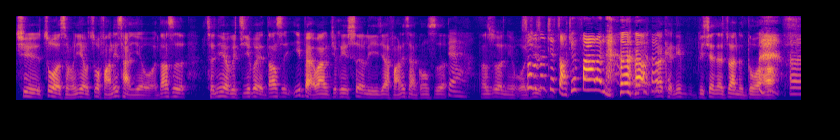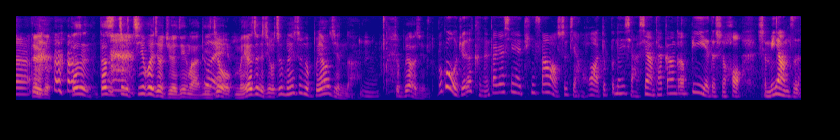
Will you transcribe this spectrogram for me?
去做什么业务，做房地产业务，当时。曾经有个机会，当时一百万就可以设立一家房地产公司。对。当时说你我。说不定就早就发了呢。那肯定比现在赚的多啊。嗯。对不对？但是但是这个机会就决定了，你就没有这个机会，这没这个不要紧的。嗯。这不要紧的。不过我觉得可能大家现在听桑老师讲话都不能想象他刚刚毕业的时候什么样子。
